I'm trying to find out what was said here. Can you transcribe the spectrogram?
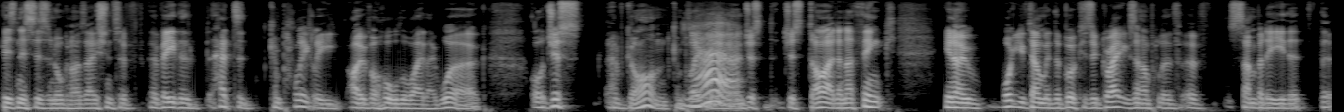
businesses and organizations have, have either had to completely overhaul the way they work or just have gone completely Yeah. and just just died and i think you know what you've done with the book is a great example of of somebody that that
